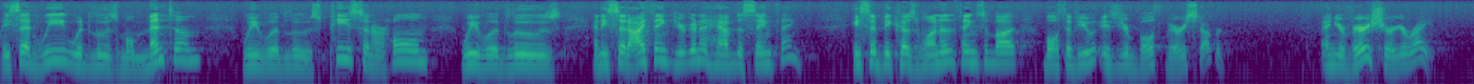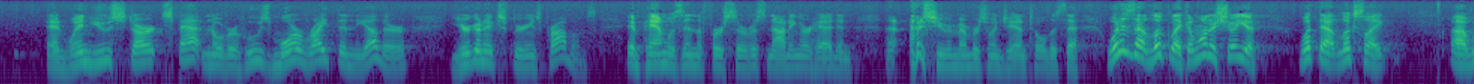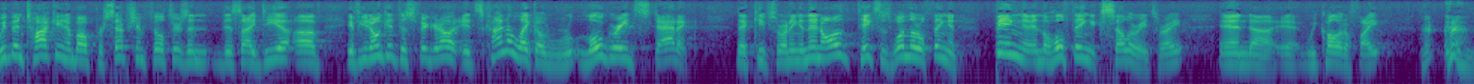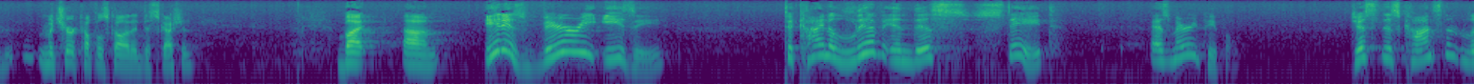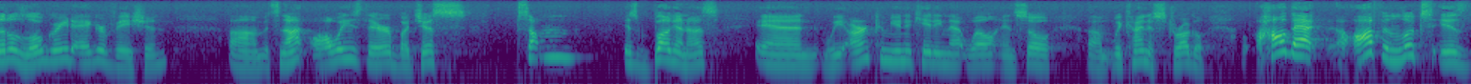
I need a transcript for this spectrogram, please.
He said we would lose momentum, we would lose peace in our home, we would lose. And he said, I think you're going to have the same thing. He said, because one of the things about both of you is you're both very stubborn. And you're very sure you're right. And when you start spatting over who's more right than the other, you're going to experience problems. And Pam was in the first service nodding her head, and she remembers when Jan told us that. What does that look like? I want to show you what that looks like. Uh, we've been talking about perception filters and this idea of if you don't get this figured out, it's kind of like a r- low grade static that keeps running. And then all it takes is one little thing, and bing, and the whole thing accelerates, right? And uh, it, we call it a fight. Mature couples call it a discussion. But um, it is very easy to kind of live in this state as married people. Just this constant little low grade aggravation. Um, it's not always there, but just something is bugging us, and we aren't communicating that well, and so um, we kind of struggle. How that often looks is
